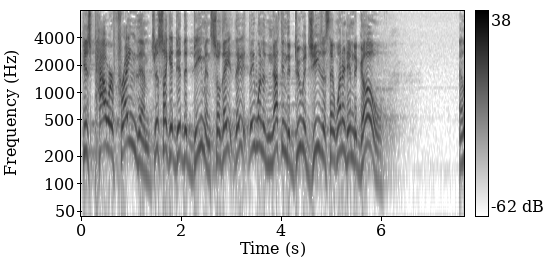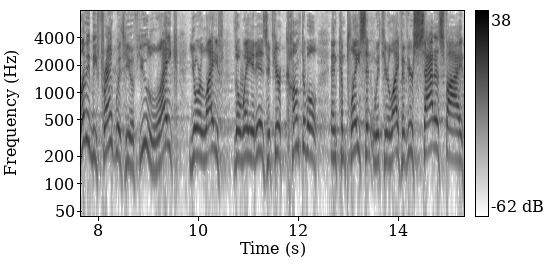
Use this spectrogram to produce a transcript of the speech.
His power frightened them, just like it did the demons. So they, they, they wanted nothing to do with Jesus, they wanted him to go. And let me be frank with you if you like your life the way it is, if you're comfortable and complacent with your life, if you're satisfied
